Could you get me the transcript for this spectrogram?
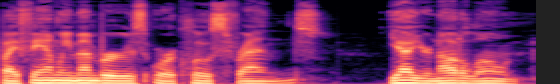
by family members or close friends. Yeah, you're not alone.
